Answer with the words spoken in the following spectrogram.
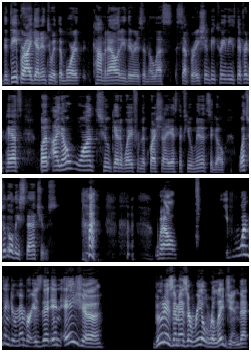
The deeper I get into it, the more commonality there is, and the less separation between these different paths. But I don't want to get away from the question I asked a few minutes ago. What's with all these statues? well, one thing to remember is that in Asia, Buddhism is a real religion that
